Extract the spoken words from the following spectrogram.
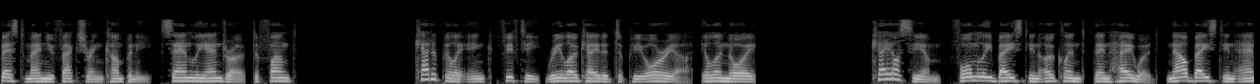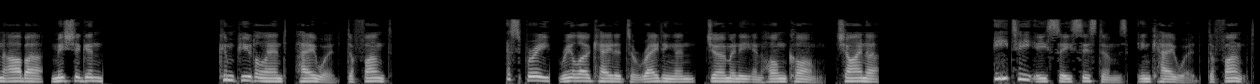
Best Manufacturing Company, San Leandro defunct. Caterpillar Inc. 50 relocated to Peoria, Illinois. Chaosium, formerly based in Oakland, then Hayward, now based in Ann Arbor, Michigan. Computerland, Hayward defunct Esprit, relocated to Ratingen, Germany and Hong Kong, China ETEC Systems, Inc. Hayward defunct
